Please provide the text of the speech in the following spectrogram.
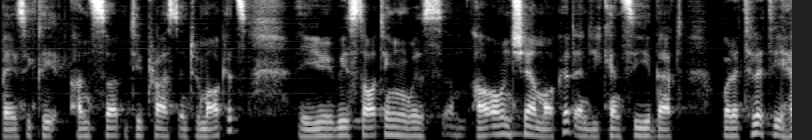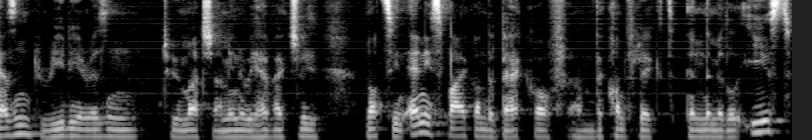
basically uncertainty priced into markets. You, we're starting with um, our own share market, and you can see that volatility hasn't really risen too much. I mean, we have actually not seen any spike on the back of um, the conflict in the Middle East,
